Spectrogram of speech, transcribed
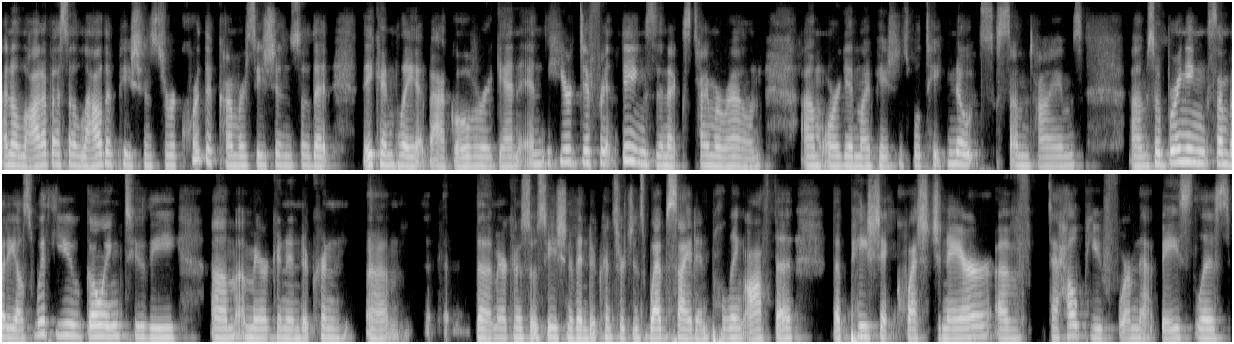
and a lot of us allow the patients to record the conversation so that they can play it back over again and hear different things the next time around. Um, or again, my patients will take notes sometimes. Um, so bringing somebody else with you, going to the um, American Endocrine um, the American Association of Endocrine Surgeons website and pulling off the, the patient questionnaire of to help you form that base list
